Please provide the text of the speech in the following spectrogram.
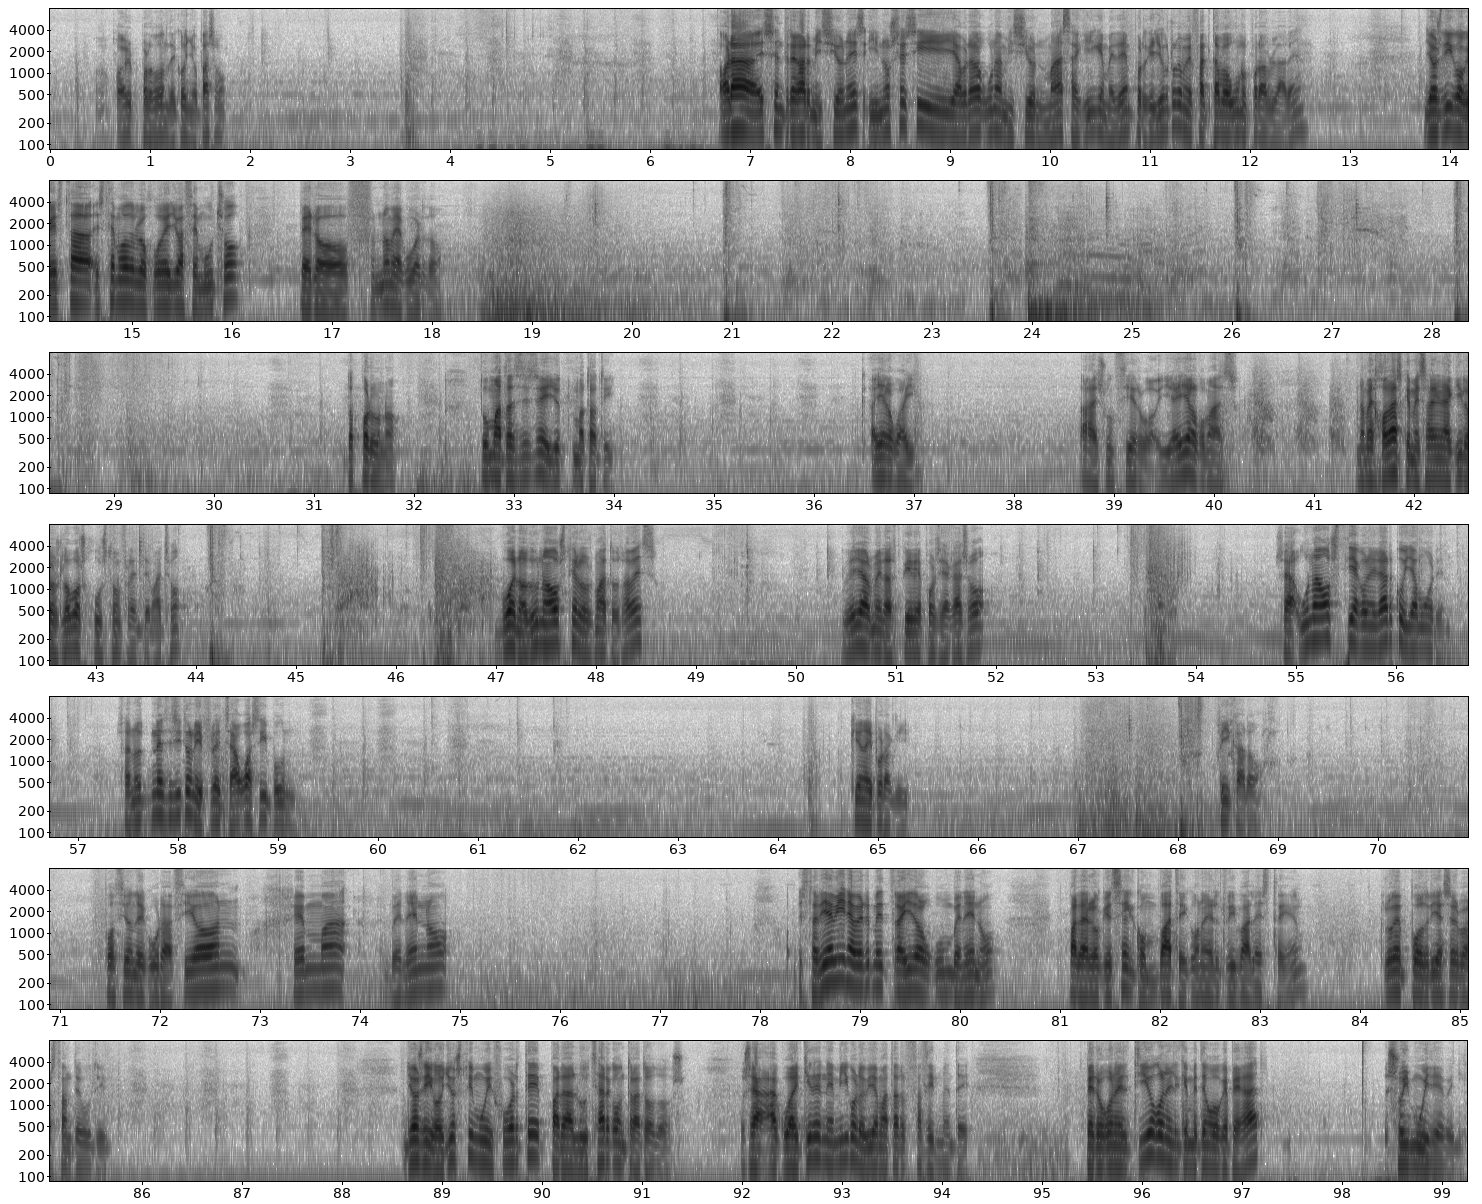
A ver por dónde coño paso. Ahora es entregar misiones y no sé si habrá alguna misión más aquí que me den, porque yo creo que me faltaba uno por hablar, ¿eh? Ya os digo que este modo lo jugué yo hace mucho, pero no me acuerdo. Dos por uno. Tú matas ese y yo mato a ti. Hay algo ahí. Ah, es un ciervo. Y hay algo más. No me jodas que me salen aquí los lobos justo enfrente, macho. Bueno, de una hostia los mato, ¿sabes? Voy a llevarme las pieles por si acaso. O sea, una hostia con el arco y ya mueren. O sea, no necesito ni flecha, hago así, pum. ¿Quién hay por aquí? Pícaro. Poción de curación. Gemma. Veneno. Estaría bien haberme traído algún veneno para lo que es el combate con el rival este, ¿eh? Creo que podría ser bastante útil. Ya os digo, yo estoy muy fuerte para luchar contra todos. O sea, a cualquier enemigo le voy a matar fácilmente. Pero con el tío con el que me tengo que pegar, soy muy débil.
